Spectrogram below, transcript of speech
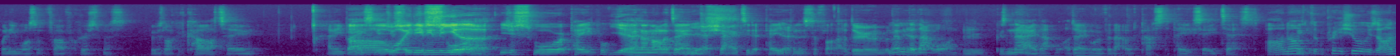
when he wasn't Father Christmas. It was like a cartoon. And he basically Oh, just, what he did just in the swore, year. He just swore at people. Yeah. He went on holiday and Yes. just shouted at people Yeah. and stuff like that. I do remember. Remember that. that one? Mm. Because now that I don't know whether that would pass the PC test. Oh no, I'm pretty sure it was on.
